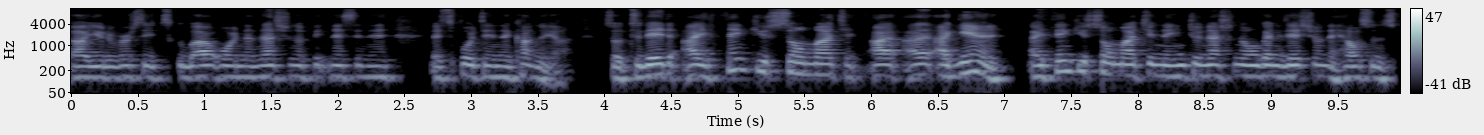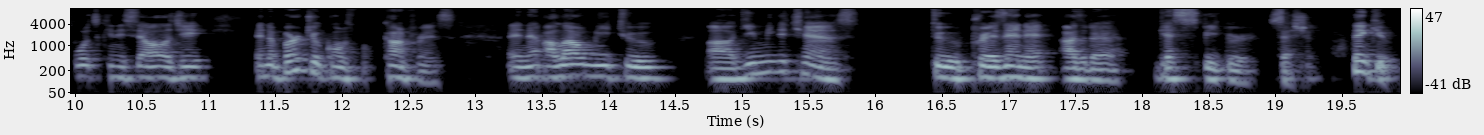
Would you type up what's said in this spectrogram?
uh, University of Tsukuba or in the National Fitness and Sports in the Kanoya. So today, I thank you so much. I, I, again, I thank you so much in the International Organization, the Health and Sports Kinesiology, and the virtual conference, and allow me to uh, give me the chance to present it as a guest speaker session. Thank you.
